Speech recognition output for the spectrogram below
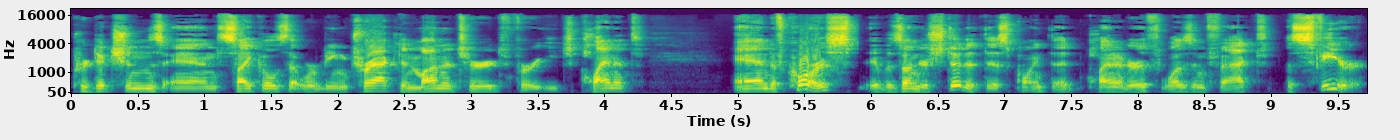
predictions and cycles that were being tracked and monitored for each planet. And of course, it was understood at this point that planet Earth was in fact a sphere.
